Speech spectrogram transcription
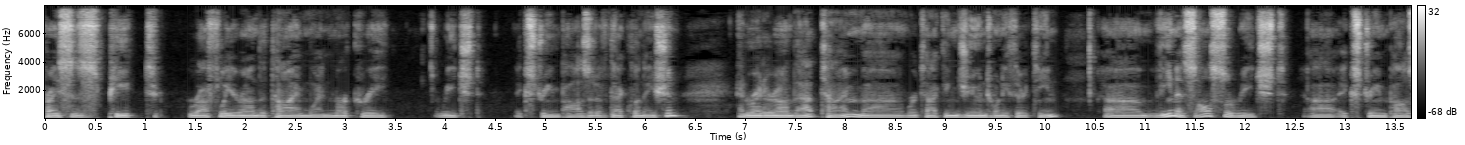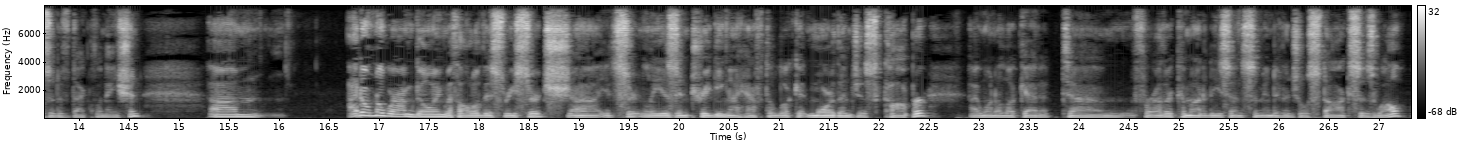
prices peaked roughly around the time when Mercury reached extreme positive declination. And right around that time, uh, we're talking June 2013, um, Venus also reached uh, extreme positive declination. Um, I don't know where I'm going with all of this research. Uh, it certainly is intriguing. I have to look at more than just copper. I want to look at it um, for other commodities and some individual stocks as well.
